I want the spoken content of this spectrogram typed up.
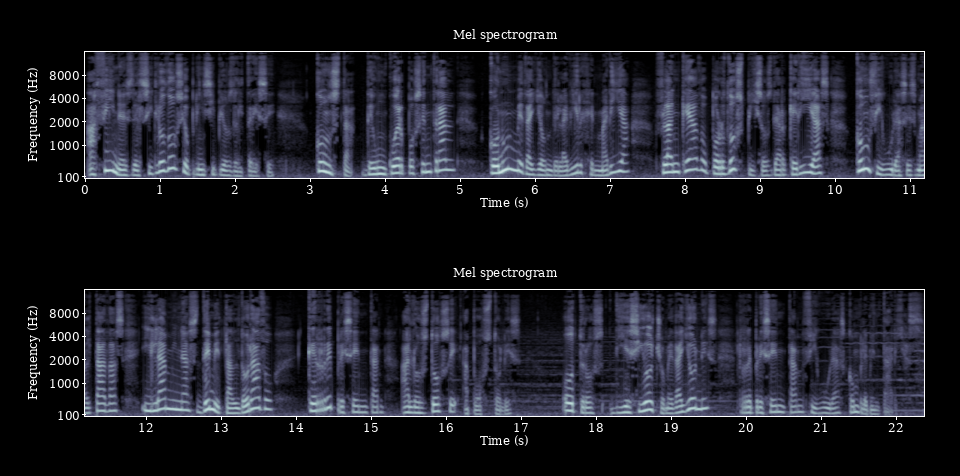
a fines del siglo XII o principios del XIII. Consta de un cuerpo central con un medallón de la Virgen María, flanqueado por dos pisos de arquerías con figuras esmaltadas y láminas de metal dorado que representan a los doce apóstoles. Otros dieciocho medallones representan figuras complementarias.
